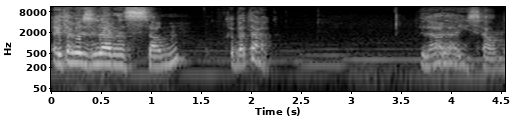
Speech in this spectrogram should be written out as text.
Ej, tam jest Lara Sam? Chyba tak. Lara i Sam.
